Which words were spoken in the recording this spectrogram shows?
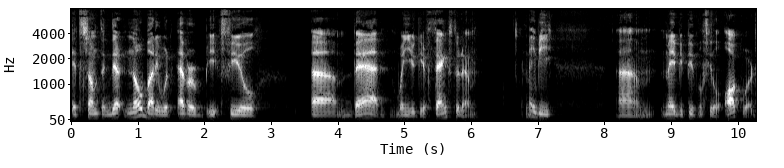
it's something that nobody would ever be, feel um, bad when you give thanks to them. Maybe um, maybe people feel awkward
